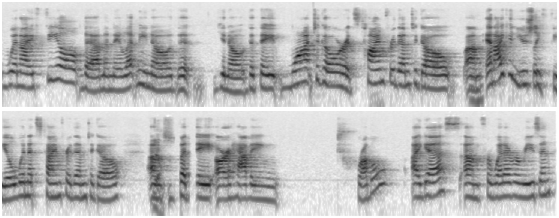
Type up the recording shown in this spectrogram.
when I feel them and they let me know that you know that they want to go or it's time for them to go, um, and I can usually feel when it's time for them to go, um, Yes. but they are having trouble, I guess, um, for whatever reason.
